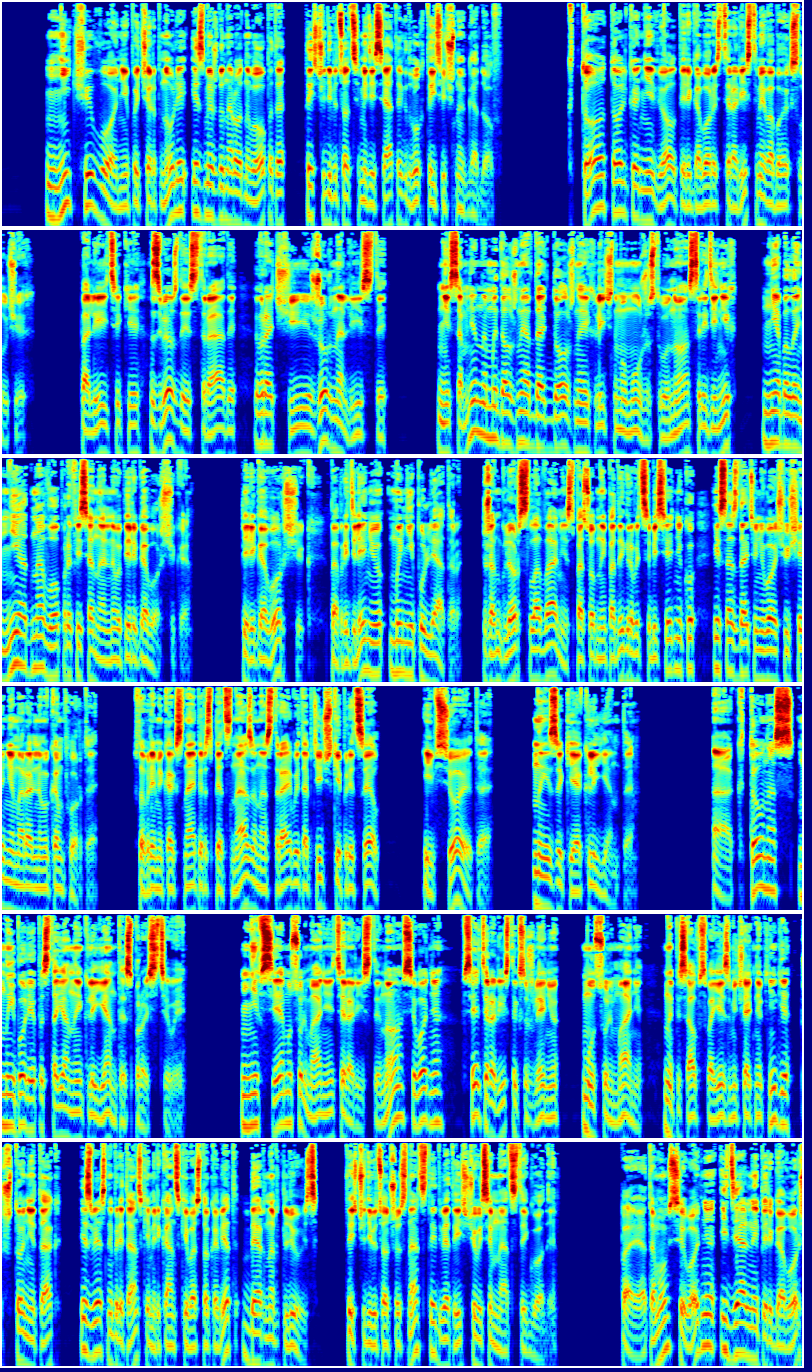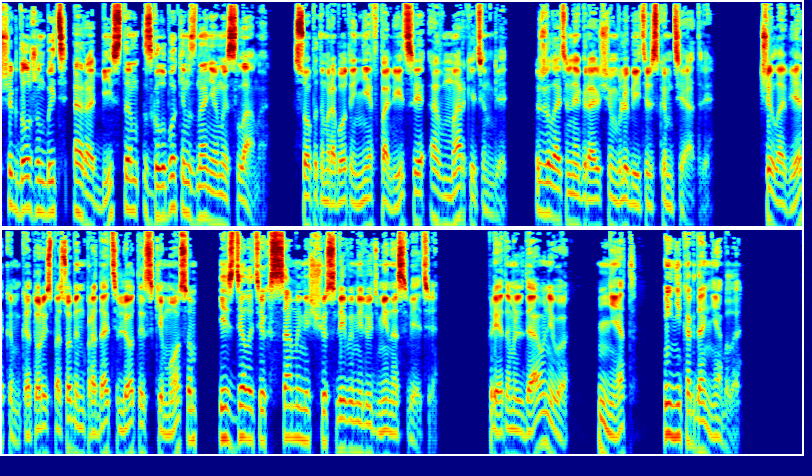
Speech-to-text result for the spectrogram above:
ничего не почерпнули из международного опыта 1970-2000-х годов. Кто только не вел переговоры с террористами в обоих случаях. Политики, звезды эстрады, врачи, журналисты. Несомненно, мы должны отдать должное их личному мужеству, но среди них не было ни одного профессионального переговорщика. Переговорщик, по определению, манипулятор, жонглер словами, способный подыгрывать собеседнику и создать у него ощущение морального комфорта, в то время как снайпер спецназа настраивает оптический прицел. И все это на языке клиента. А кто у нас наиболее постоянные клиенты, спросите вы? Не все мусульмане террористы, но сегодня все террористы, к сожалению, мусульмане, написал в своей замечательной книге Что не так известный британский американский востоковед Бернард Льюис 1916-2018 годы. Поэтому сегодня идеальный переговорщик должен быть арабистом с глубоким знанием ислама, с опытом работы не в полиции, а в маркетинге, желательно играющим в любительском театре. Человеком, который способен продать лед эскимосам и сделать их самыми счастливыми людьми на свете. При этом льда у него нет и никогда не было.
